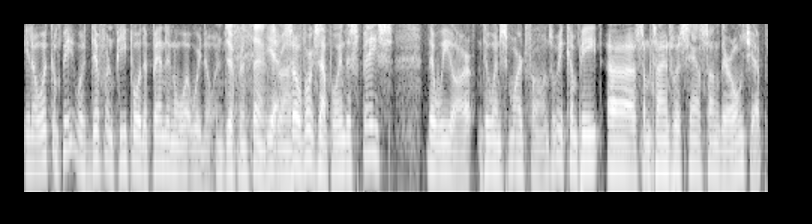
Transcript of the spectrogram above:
you know, we compete with different people depending on what we're doing. different things. Yeah. right. So, for example, in the space that we are doing smartphones, we compete uh, sometimes with Samsung, their own chip.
